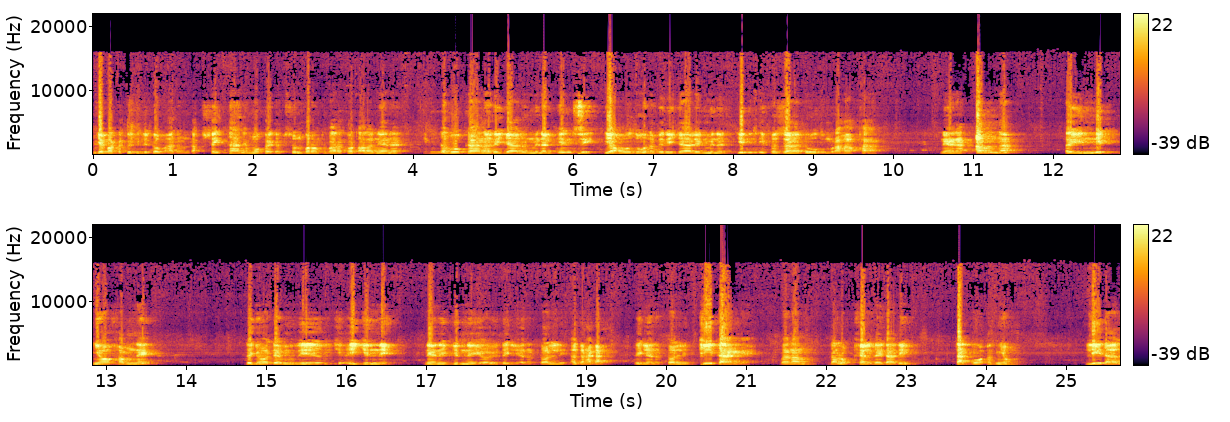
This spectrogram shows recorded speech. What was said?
njabar da koy indi doomu aadama ndax seytaane moo koy def suñu borom tabaraka wa taala nee na innahu kaana rijalun min al insi yahuduuna bi rijalin min al jinni fa zaaduhum rahaqa nee na am na ay nit ñoo xam ne dañoo dem wéeru ci ay jinne nee na jinne yooyu dañ leen a dolli ak ragal dañ leen a dolli tiitaange maanaam dalu xel day daal di tàggoo ak ñoom lii daal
